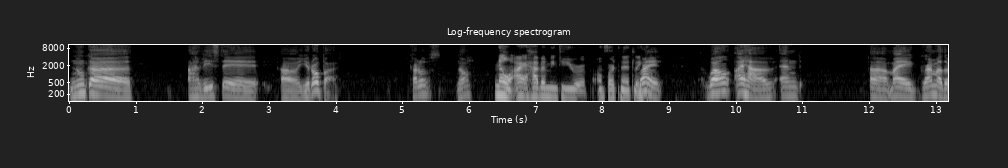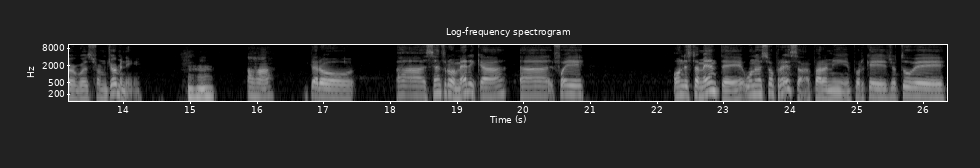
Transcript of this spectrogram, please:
nunca has visto uh, Europa. Carlos? No? No, I haven't been to Europe, unfortunately. Right. Well, I have. And uh, my grandmother was from Germany. Mm-hmm. Uh huh. Pero uh, Centroamérica uh, fue honestamente una sorpresa para mí, porque yo tuve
